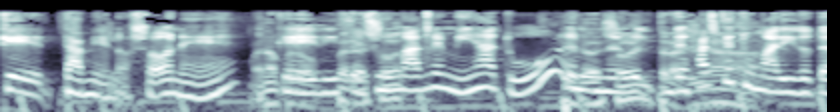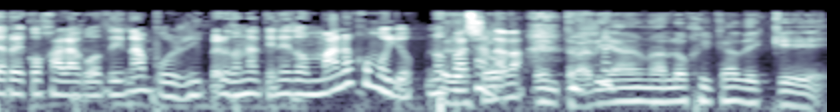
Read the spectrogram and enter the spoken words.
que también lo son, ¿eh? Bueno, que pero- pero dices, eso- "Uy, madre mía, tú, pero ¿dejas que tu marido te recoja la cocina? Pues sí, perdona, tiene dos manos como yo, no Pero pasa eso nada. Entraría en una lógica de que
